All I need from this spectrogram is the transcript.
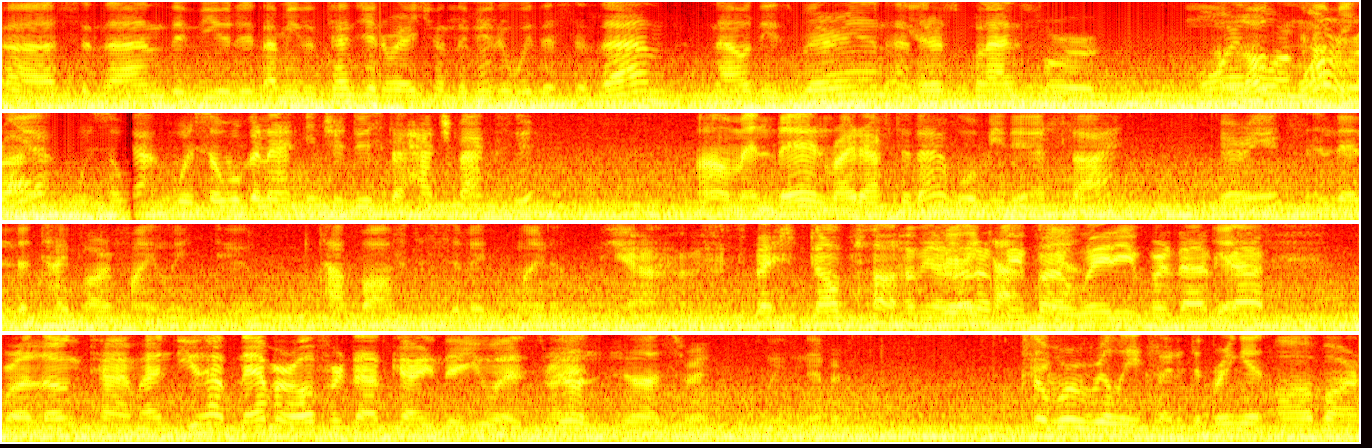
uh, sedan debuted. I mean, the 10th generation debuted with the sedan. Now this variant, and Yeah. there's plans for more a and lot more, more, coming. right? Yeah, we're so yeah, we're, so we're gonna introduce the hatchback soon, um, and then right after that will be the SI variants, and then the Type R finally to top off the Civic lineup. Yeah, especially top. off. I mean, a Very lot of top, people yeah. are waiting for that Yes. car for a long time, and you have never offered that car in the U.S., No, right? no, that's right. We've never. So we're really excited to bring it. All of our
